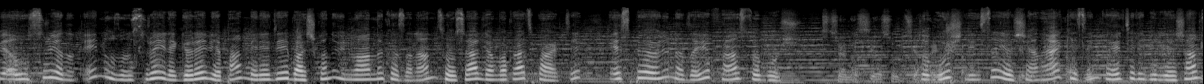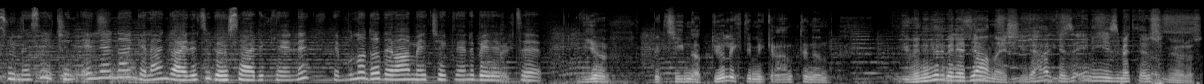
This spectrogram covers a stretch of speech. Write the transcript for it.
ve Avusturya'nın en uzun süreyle görev yapan belediye başkanı ünvanını kazanan Sosyal Demokrat Parti, SPÖ'nün adayı Franz Dobuş. Dobuş, Linz'de yaşayan herkesin kaliteli bir yaşam sürmesi için ellerinden gelen gayreti gösterdiklerini ve buna da devam edeceklerini belirtti. Wir beziehen natürlich die Migrantinnen Güvenilir belediye anlayışıyla herkese en iyi hizmetleri sunuyoruz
